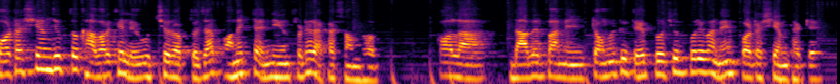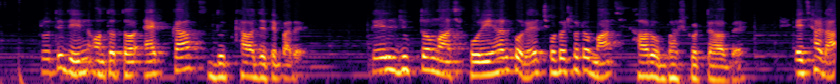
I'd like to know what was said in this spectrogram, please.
পটাশিয়ামযুক্ত খাবার খেলে উচ্চ রক্তচাপ অনেকটাই নিয়ন্ত্রণে রাখা সম্ভব। কলা, ডাবের পানি, টমেটোতে প্রচুর পরিমাণে পটাশিয়াম থাকে। প্রতিদিন অন্তত এক কাপ দুধ খাওয়া যেতে পারে। তেলযুক্ত মাছ পরিহার করে ছোট ছোট মাছ খাওয়ার অভ্যাস করতে হবে। এছাড়া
